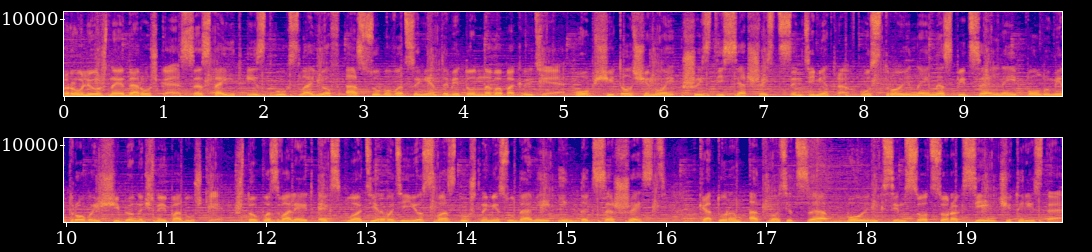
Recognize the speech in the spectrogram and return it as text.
Рулежная дорожка состоит из двух слоев особого цементобетонного покрытия общей толщиной 66 сантиметров, устроенной на специальной полуметровой щебеночной подушке, что позволяет эксплуатировать ее с воздушными судами индекса 6, к которым относится Boeing 747-400,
